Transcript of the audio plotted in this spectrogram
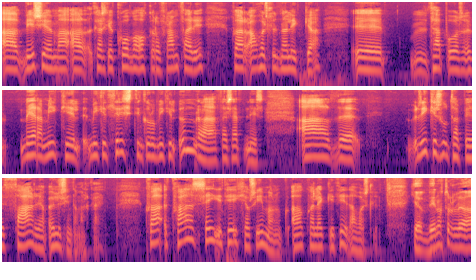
að við séum að, að kannski að koma okkar á framfæri hvar áhersluna liggja e, það búið að vera mikil, mikil þristingur og mikil umræða þess efnis að e, ríkisúttarpið fari af auðvisingamarkaði Hva, hvað segir þið hjá símanum? Á hvað leggir þið áherslu? Já, við náttúrulega,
